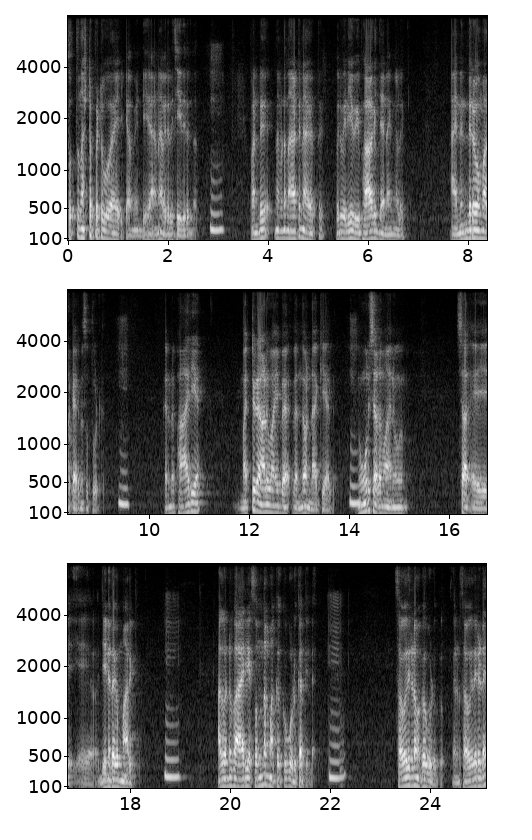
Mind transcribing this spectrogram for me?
സ്വത്ത് നഷ്ടപ്പെട്ടു പോകാതിരിക്കാൻ വേണ്ടിയാണ് അവരത് ചെയ്തിരുന്നത്. പണ്ട് നമ്മുടെ നാട്ടിനകത്ത് ഒരു വലിയ വിഭാഗം ജനങ്ങൾ അനന്തരവന്മാർക്കായിരുന്നു സ്വത്ത് കൊടുക്കുക കാരണം ഭാര്യ മറ്റൊരാളുമായി ബന്ധം ഉണ്ടാക്കിയാൽ നൂറ് ശതമാനവും ജനിതകം മാറിപ്പോകും. അതുകൊണ്ട് ഭാര്യ സ്വന്തം മക്കൾക്ക് കൊടുക്കത്തില്ല. സഹോദരിയുടെ മക്കൾക്ക് കൊടുക്കും. കാരണം സഹോദരിയുടെ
